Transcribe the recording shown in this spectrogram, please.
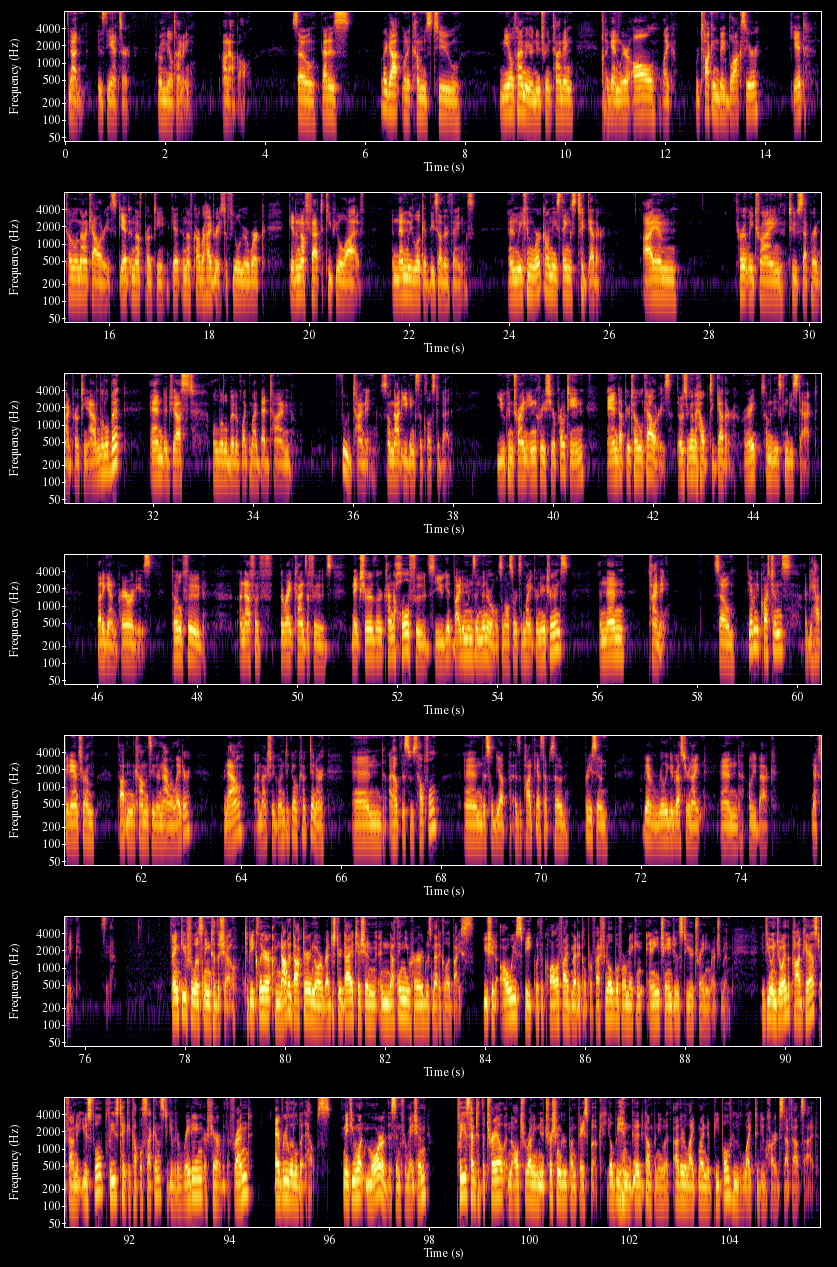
none is the answer from meal timing on alcohol. So that is what I got when it comes to meal timing or nutrient timing. Again, we're all like, we're talking big blocks here. Get total amount of calories, get enough protein, get enough carbohydrates to fuel your work, get enough fat to keep you alive. And then we look at these other things. And we can work on these things together. I am currently trying to separate my protein out a little bit and adjust a little bit of like my bedtime food timing so I'm not eating so close to bed. You can try and increase your protein and up your total calories. Those are going to help together, right? Some of these can be stacked. But again, priorities total food, enough of the right kinds of foods. Make sure they're kind of whole foods so you get vitamins and minerals and all sorts of micronutrients. And then timing. So if you have any questions, I'd be happy to answer them. Pop them in the comments either now or later. For now, I'm actually going to go cook dinner. And I hope this was helpful. And this will be up as a podcast episode pretty soon. Hope you have a really good rest of your night, and I'll be back next week. See ya. Thank you for listening to the show. To be clear, I'm not a doctor nor a registered dietitian, and nothing you heard was medical advice. You should always speak with a qualified medical professional before making any changes to your training regimen. If you enjoy the podcast or found it useful, please take a couple seconds to give it a rating or share it with a friend. Every little bit helps. And if you want more of this information, please head to the Trail and Ultra Running Nutrition Group on Facebook. You'll be in good company with other like minded people who like to do hard stuff outside.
